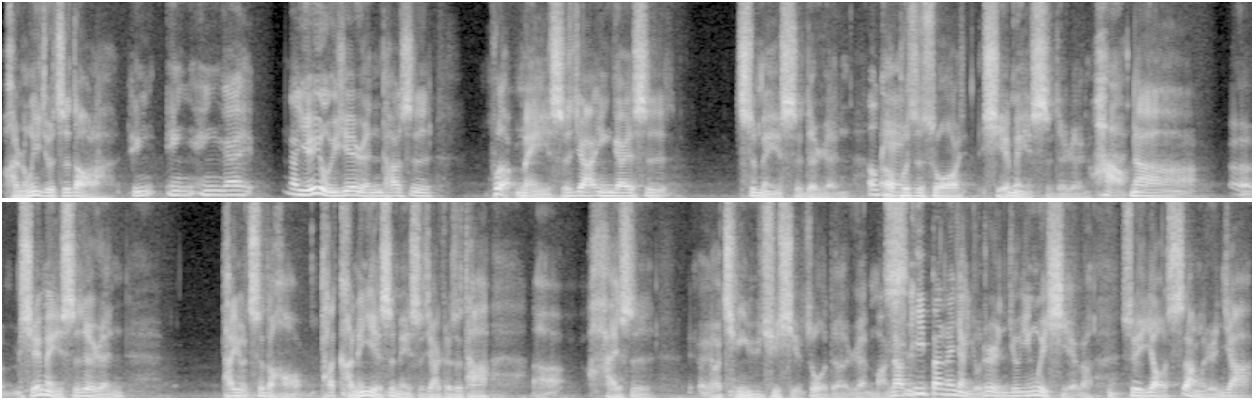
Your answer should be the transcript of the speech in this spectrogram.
很容易就知道了。应应应该那也有一些人他是不美食家，应该是。吃美食的人，Okay. 而不是说写美食的人。好，那呃，写美食的人，他又吃得好，他可能也是美食家，可是他啊、呃，还是要勤于去写作的人嘛。那一般来讲，有的人就因为写了，所以要让人家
